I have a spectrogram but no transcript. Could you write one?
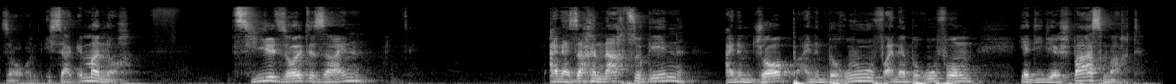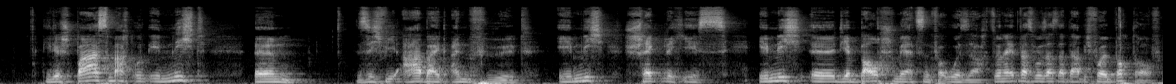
So, und ich sage immer noch, Ziel sollte sein, einer Sache nachzugehen, einem Job, einem Beruf, einer Berufung, ja, die dir Spaß macht. Die dir Spaß macht und eben nicht ähm, sich wie Arbeit anfühlt. eben nicht schrecklich ist, eben nicht äh, dir Bauchschmerzen verursacht, sondern etwas, wo du sagst, da habe ich voll Bock drauf.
